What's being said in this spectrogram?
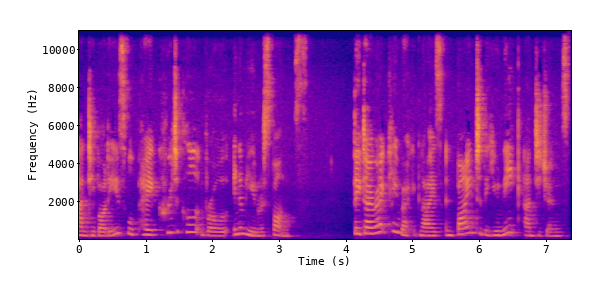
Antibodies will play a critical role in immune response. They directly recognise and bind to the unique antigens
